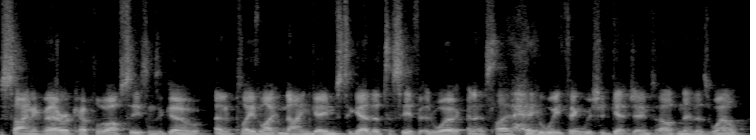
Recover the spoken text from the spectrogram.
signing there a couple of off seasons ago and played like nine games together to see if it would work. And it's like, hey, we think we should get James Harden in as well.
